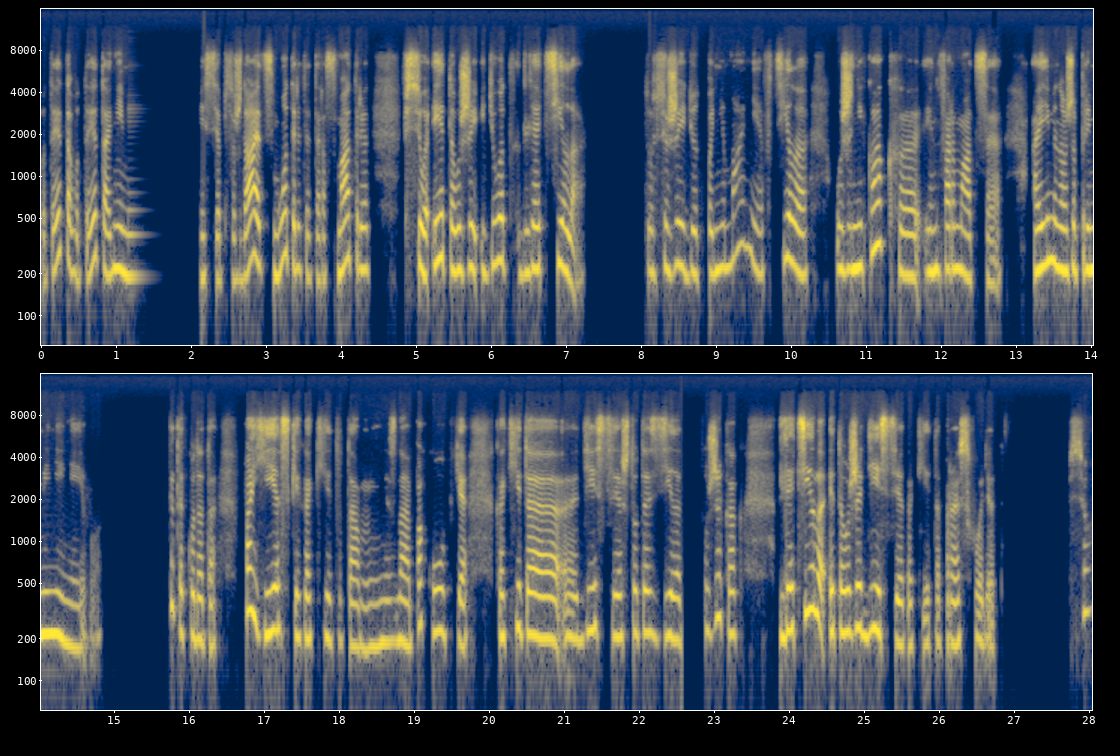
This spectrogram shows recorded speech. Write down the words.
вот это, вот это, они вместе обсуждают, смотрят это, рассматривают. Все, это уже идет для тела. То есть уже идет понимание в тело уже не как э, информация, а именно уже применение его это куда-то поездки какие-то там, не знаю, покупки, какие-то э, действия, что-то сделать. Уже как для тела это уже действия какие-то происходят. Все.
